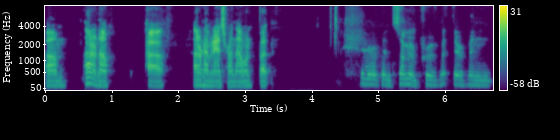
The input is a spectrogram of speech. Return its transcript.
Um, I don't know. Uh, I don't have an answer on that one, but there have been some improvement. There have been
